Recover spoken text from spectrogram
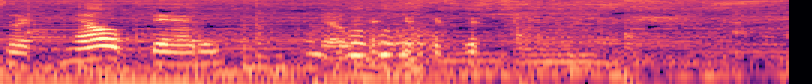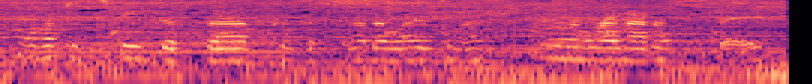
She's like, help, Daddy. Nope. I have to speed this up because otherwise I'm going to run out of space.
